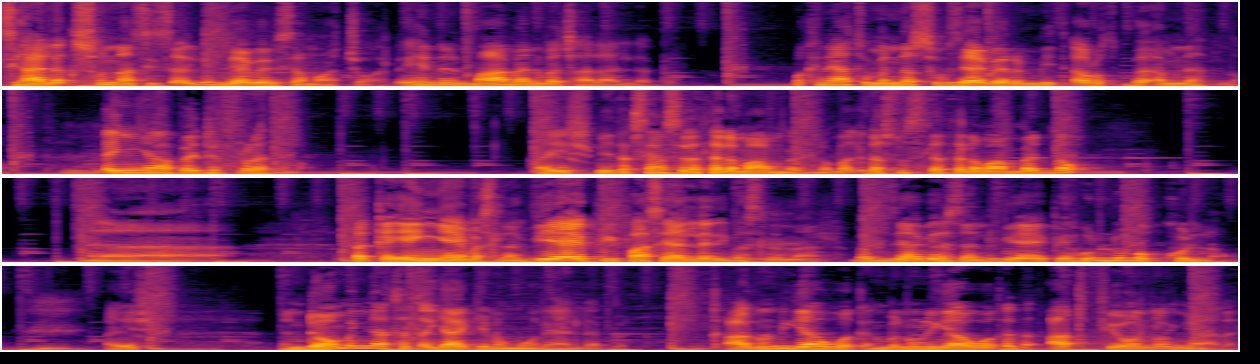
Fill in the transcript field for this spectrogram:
ሲያለቅሱና ሲጸልዩ እግዚአብሔር ይሰማቸዋል። ይህንን ማመን መቻል አለብን። ምክንያቱም እነሱ እግዚአብሔር የሚጠሩት በእምነት ነው፣ እኛ በድፍረት ነው። አይሽ ቤተክርስቲያን ስለተለማመድ ነው፣ መቅደሱን ስለተለማመድ ነው። በቃ የኛ ይመስለናል። VIP pass ያለን ይመስለናል። በእግዚአብሔር ዘንድ VIP ሁሉም እኩል ነው። አይሽ እንደውም እኛ ተጠያቂ ነው መሆን ያለብን። ቃሉን እያወቅን ምኑን እያወቅን አጥፊ የሆን ነው እኛ ነን።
